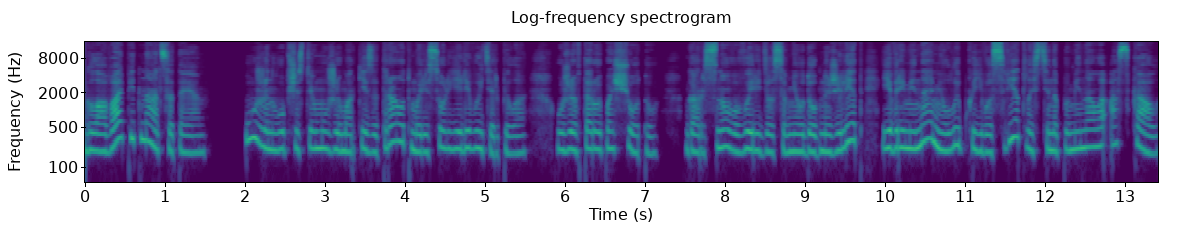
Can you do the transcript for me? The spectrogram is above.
Глава 15. Ужин в обществе мужа и маркизы Траут Марисоль еле вытерпела, уже второй по счету. Гар снова вырядился в неудобный жилет, и временами улыбка его светлости напоминала оскал.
